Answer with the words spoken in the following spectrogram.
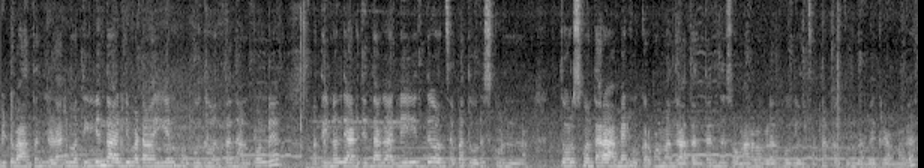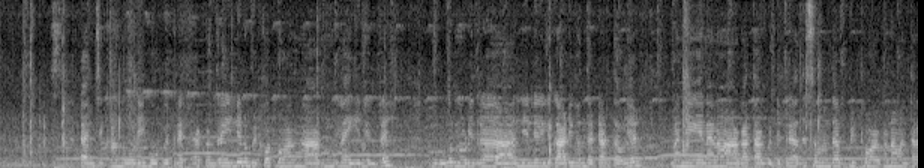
ಬಿಟ್ಟು ಬಾ ಅಂತಂದು ಹೇಳಾರಿ ಮತ್ತು ಇಲ್ಲಿಂದ ಅಲ್ಲಿ ಮಟ ಏನು ಹೋಗೋದು ಅಂತಂದು ಅಂದ್ಕೊಂಡು ಮತ್ತು ಇನ್ನೊಂದು ಎರಡು ದಿನದಾಗ ಅಲ್ಲಿ ಇದ್ದು ಒಂದು ಸ್ವಲ್ಪ ತೋರಿಸ್ಕೊಂಡು, ತೋರಿಸ್ಕೊಂತಾರ. ಆಮೇಲೆ ಹೋಗಿ ಕರ್ಕೊಂಡು ಬಂದ್ರೆ ಆತಂತಂದು ಸೋಮವಾರ ಮಗಳ ಹೋಗಿ ಒಂದು ಸ್ವಲ್ಪ ಕರ್ಕೊಂಡು ಬರ್ಬೇಕ್ರಿ ಅಮ್ಮಗೆ. ಟೈಮ್ ಸಿಕ್ಕೊಂಡು ನೋಡಿ ಹೋಗ್ಬೇಕ್ರಿ. ಯಾಕಂದ್ರೆ ಇಲ್ಲೇನು ಬಿಟ್ಕೊಟ್ಟು ಹೋಗಂಗೆ ಆಗಂಗಿಲ್ಲ ಏನಿಲ್ಲ ರೀ ಹುಡುಗರು ನೋಡಿದ್ರೆ ಅಲ್ಲಿ ಇಲ್ಲಿ ಗಾಡಿ ಒಂದು ಅಡ್ಡಾಡ್ತಾವ್ರಿ. ಮೊನ್ನೆ ಏನೇನೋ ಆಘಾತ ಆಗ್ಬಿಟ್ಟೈತ್ರಿ. ಅದ್ರ ಸಂಬಂಧ ಬಿಟ್ಟು ಹೋಗೋಣ ಒಂಥರ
